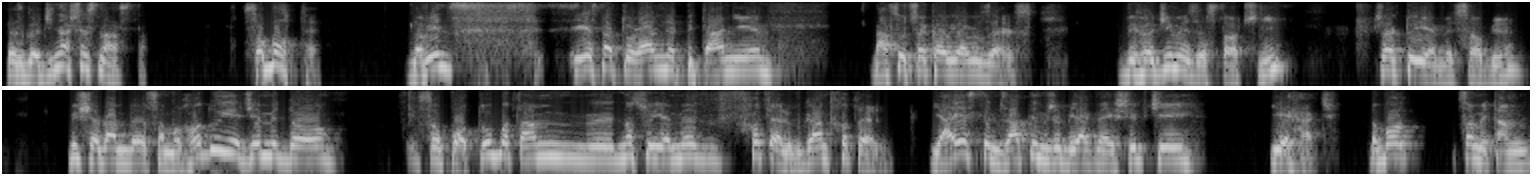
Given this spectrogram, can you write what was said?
to jest godzina 16. Sobotę. No więc jest naturalne pytanie, na co czekał Jaruzelski? Wychodzimy ze stoczni, żartujemy sobie, my siadamy do samochodu i jedziemy do Sopotu, bo tam nocujemy w hotelu, w Grand Hotelu. Ja jestem za tym, żeby jak najszybciej jechać. No bo co my tam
